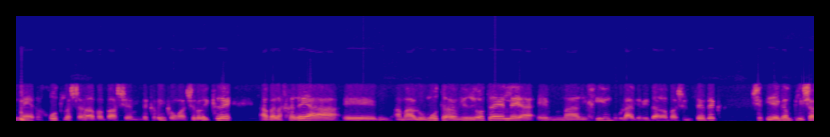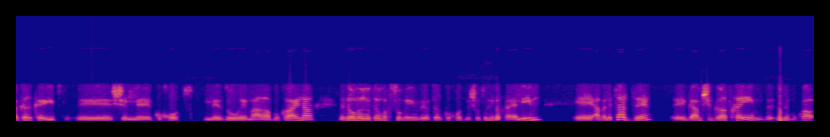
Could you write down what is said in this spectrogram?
נערכות לשלב הבא, שהם מקווים כמובן שלא יקרה, אבל אחרי המהלומות האוויריות האלה, הם מעריכים, ואולי במידה רבה של צדק, שתהיה גם פלישה קרקעית אה, של אה, כוחות לאזור אה, מערב אוקראינה, וזה אומר יותר מחסומים ויותר כוחות ושוטרים וחיילים. אבל לצד זה, גם שגרת חיים. זה, זה מוכר,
